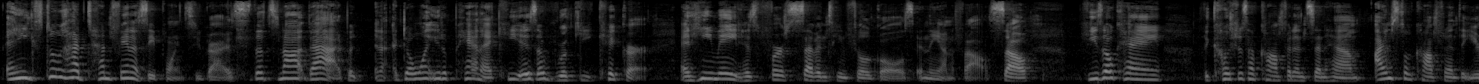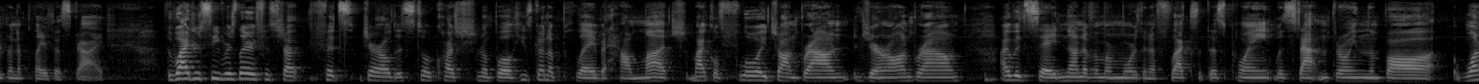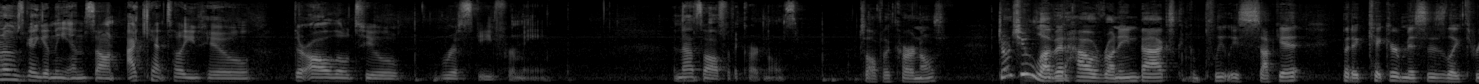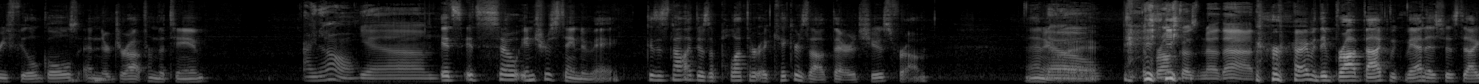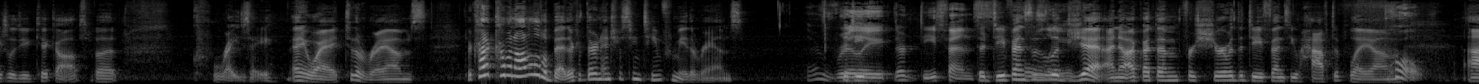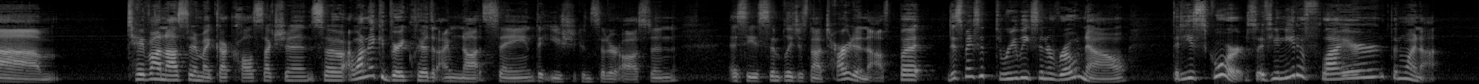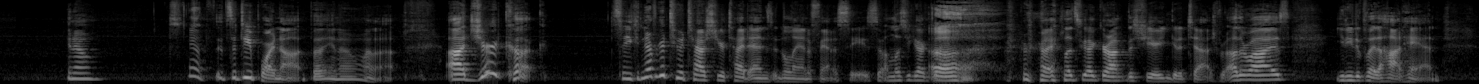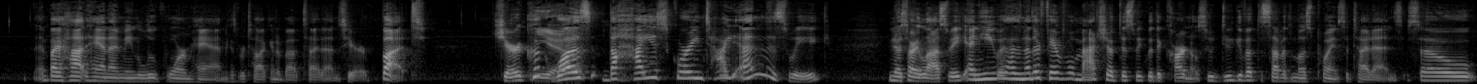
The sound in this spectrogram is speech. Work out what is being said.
and he still had 10 fantasy points, you guys. That's not bad, but and I don't want you to panic. He is a rookie kicker, and he made his first 17 field goals in the NFL. So he's okay. The coaches have confidence in him. I'm still confident that you're going to play this guy. The wide receivers, Larry Fitzgerald is still questionable. He's going to play, but how much? Michael Floyd, John Brown, Jaron Brown. I would say none of them are more than a flex at this point with Stanton throwing the ball. One of them's going to get in the end zone. I can't tell you who. They're all a little too risky for me. And that's all for the Cardinals. It's all for the Cardinals. Don't you love it how running backs can completely suck it, but a kicker misses like three field goals and they're dropped from the team? I know. Yeah. It's it's so interesting to me because it's not like there's a plethora of kickers out there to choose from. Anyway, No. The Broncos know that. right? I mean, they brought back McManus just to actually do kickoffs, but crazy. Anyway, to the Rams. They're kind of coming on a little bit. They're, they're an interesting team for me, the Rams. They're really their defense. Their defense is legit. I know I've got them for sure with the defense. You have to play them. Oh. Um, Tavon Austin in my gut call section. So I want to make it very clear that I'm not saying that you should consider Austin, as he is simply just not targeted enough. But this makes it three weeks in a row now that he's scored. So if you need a flyer, then why not? You know, Yeah. it's a deep why not, but you know, why not? Uh, Jared Cook. So you can never get too attached to your tight ends in the land of fantasy. So unless you got Gronk, right? Unless you got Gronk this year, you can get attached. But otherwise, you need to play the hot hand. And by hot hand, I mean lukewarm hand because we're talking about tight ends here. But Jared Cook Yeah. was the highest scoring tight end this week. You know, sorry, last week, and he has another favorable matchup this week with the Cardinals, who do give up the seventh most points to tight ends. So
